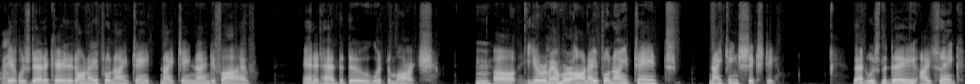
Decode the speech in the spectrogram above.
Okay. It was dedicated on April 19th, 1995, and it had to do with the march. Hmm. Uh, you remember on April 19th, 1960, that was the day, I think,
